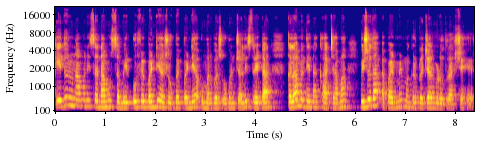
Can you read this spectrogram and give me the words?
કેદીનું નામ અને સરનામું સમીર ઉર્ફે બંટી અશોકભાઈ પંડ્યા, ઉંમર વર્ષ ઓગણચાલીસ રહેઠાણ કલા મંદિરના ખાંચામાં વિશોદા એપાર્ટમેન્ટ, મંગળ બજાર, વડોદરા શહેર.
